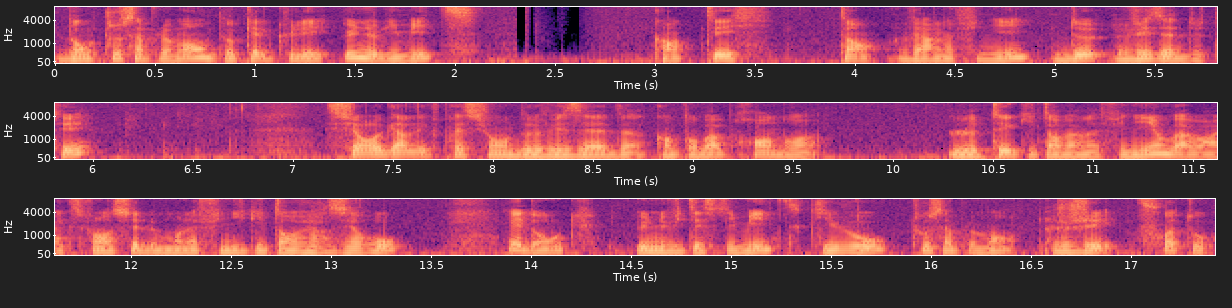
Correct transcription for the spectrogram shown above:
Donc tout simplement, on peut calculer une limite quand t tend vers l'infini de vz de t. Si on regarde l'expression de vz, quand on va prendre le t qui tend vers l'infini, on va avoir exponentielle de moins l'infini qui tend vers 0 et donc une vitesse limite qui vaut tout simplement g fois taux.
